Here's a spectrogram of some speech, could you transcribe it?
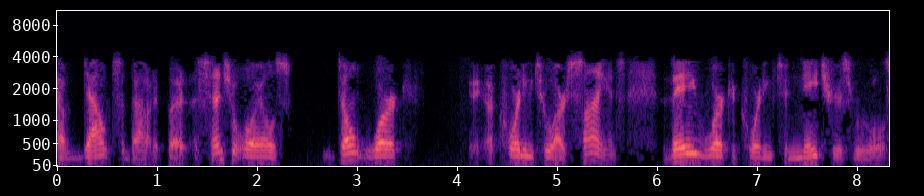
have doubts about it. But essential oils don't work according to our science. They work according to nature's rules.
